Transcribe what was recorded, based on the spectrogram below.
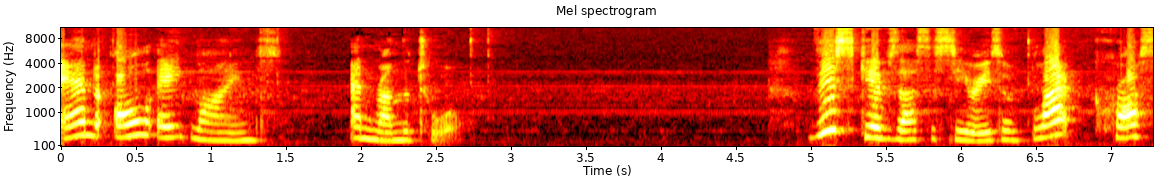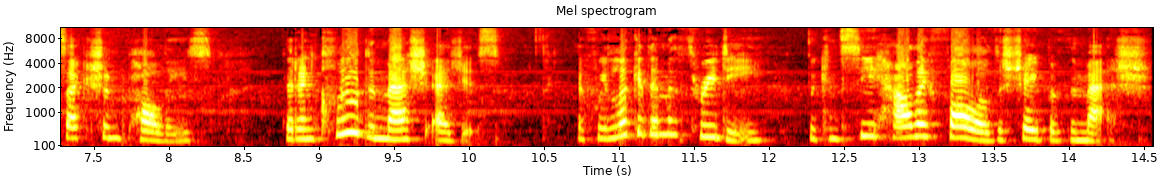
and all eight lines and run the tool. This gives us a series of black cross-section polys that include the mesh edges. If we look at them in 3D, we can see how they follow the shape of the mesh.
